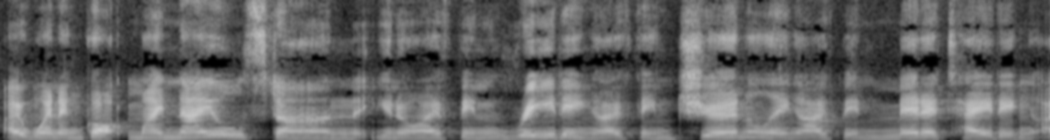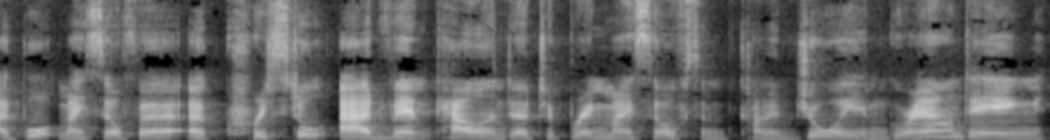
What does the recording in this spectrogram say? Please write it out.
I went and got my nails done. You know, I've been reading. I've been journaling. I've been meditating. I bought myself a, a crystal advent calendar to bring myself some kind of joy and grounding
